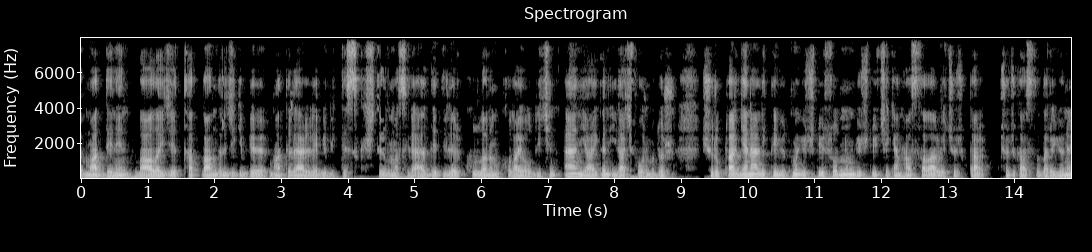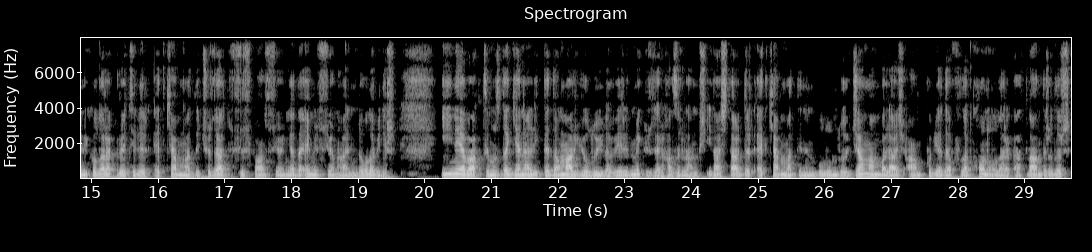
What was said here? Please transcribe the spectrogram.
maddenin bağlayıcı, tatlandırıcı gibi maddelerle birlikte sıkıştırılmasıyla elde edilir. Kullanımı kolay olduğu için en yaygın ilaç formudur. Şuruplar genellikle yutma güçlüğü, solunum güçlüğü çeken hastalar ve çocuklar çocuk hastalara yönelik olarak üretilir. Etken madde çözelti, süspansiyon ya da emülsiyon halinde olabilir. İğneye baktığımızda genellikle damar yoluyla verilmek üzere hazırlanmış ilaçlardır. Etken maddenin bulunduğu cam ambalaj, ampul ya da flakon olarak adlandırılır.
